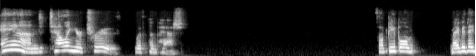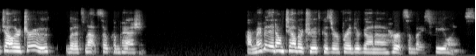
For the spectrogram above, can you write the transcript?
and telling your truth with compassion. Some people, maybe they tell their truth, but it's not so compassionate. Or maybe they don't tell their truth because they're afraid they're going to hurt somebody's feelings.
